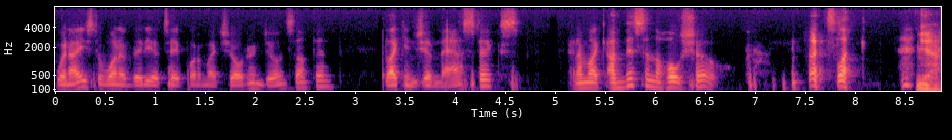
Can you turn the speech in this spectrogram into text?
when I used to want to videotape one of my children doing something, like in gymnastics, and I'm like, I'm missing the whole show. it's like yeah.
